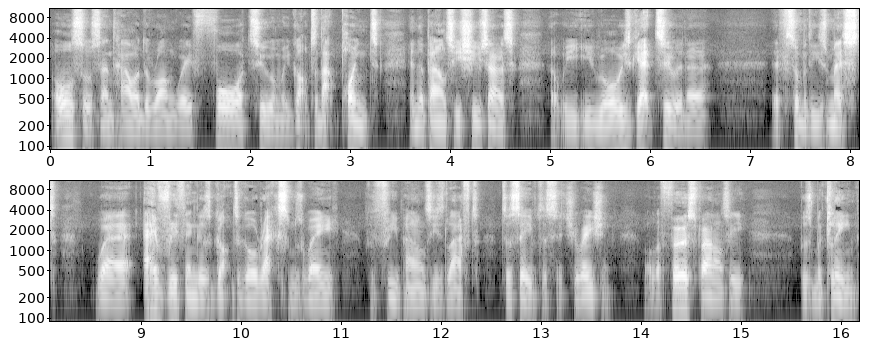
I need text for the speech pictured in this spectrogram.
also sent Howard the wrong way, 4 2. And we got to that point in the penalty shootout that we you always get to in a, if somebody's missed, where everything has got to go Wrexham's way with three penalties left to save the situation. Well, the first penalty was McClean,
